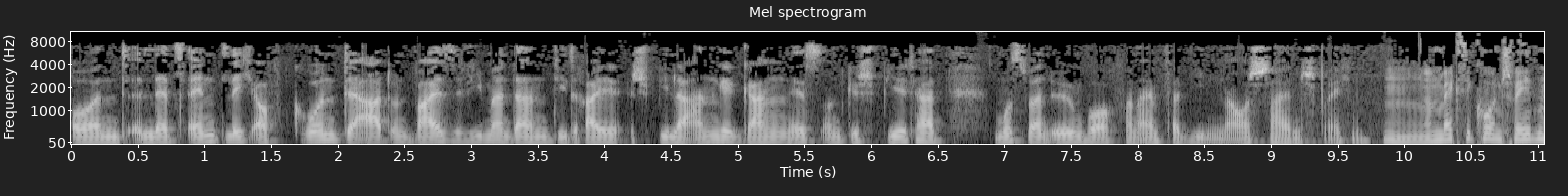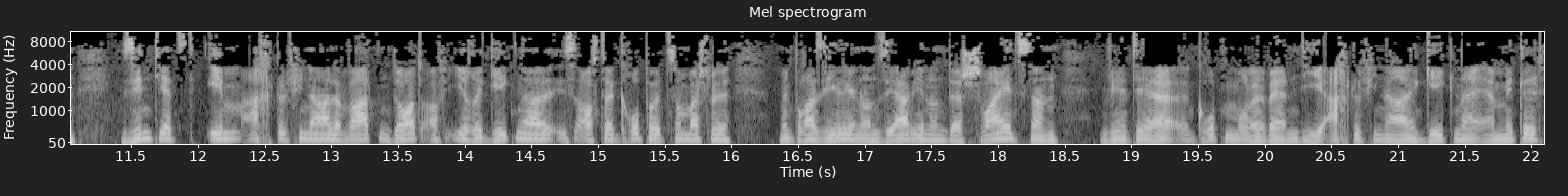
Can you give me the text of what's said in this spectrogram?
Und letztendlich aufgrund der Art und Weise, wie man dann die drei Spieler angegangen ist und gespielt hat, muss man irgendwo auch von einem verdienten Ausscheiden sprechen. Hm, und Mexiko und Schweden sind jetzt im Achtelfinale, warten dort auf ihre Gegner, ist aus der Gruppe zum Beispiel mit Brasilien und Serbien und der Schweiz, dann wird der Gruppen oder werden die Achtelfinalgegner ermittelt.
